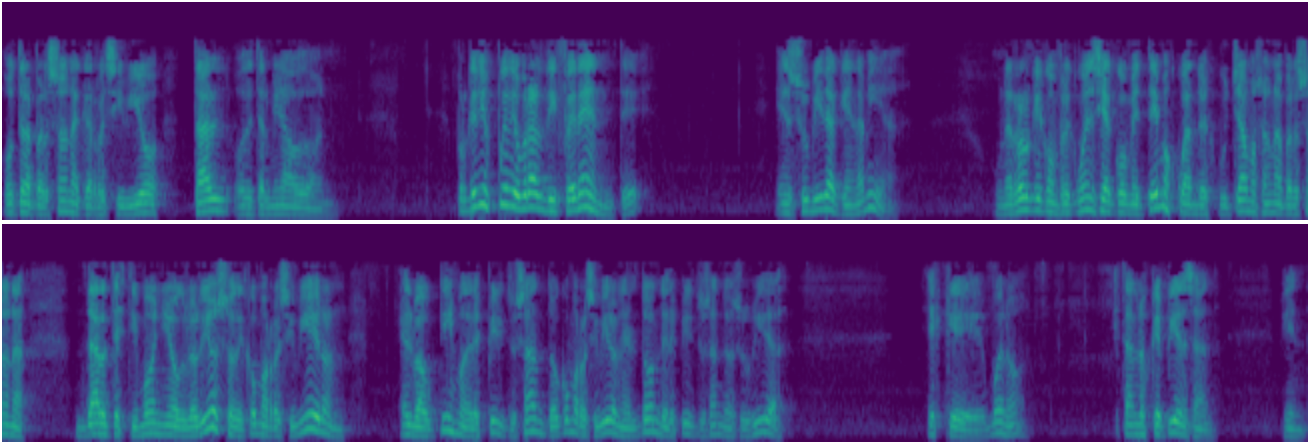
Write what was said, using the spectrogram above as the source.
otra persona que recibió tal o determinado don. Porque Dios puede obrar diferente en su vida que en la mía. Un error que con frecuencia cometemos cuando escuchamos a una persona dar testimonio glorioso de cómo recibieron el bautismo del Espíritu Santo, cómo recibieron el don del Espíritu Santo en sus vidas, es que, bueno, están los que piensan, bien,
